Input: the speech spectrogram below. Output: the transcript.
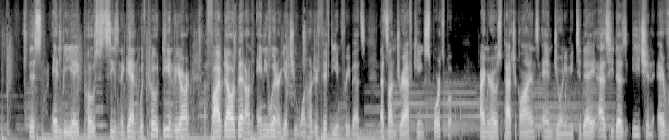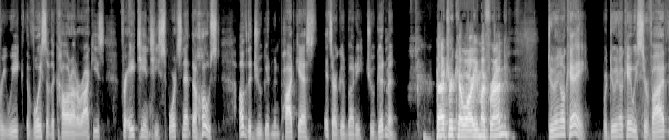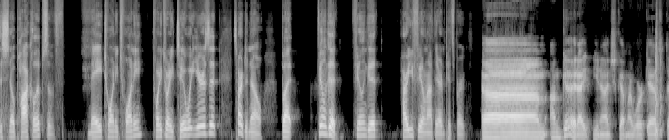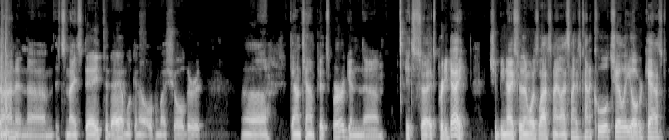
this NBA postseason. Again, with code DNVR, a $5 bet on any winner gets you 150 in free bets. That's on DraftKings Sportsbook. I'm your host, Patrick Lyons, and joining me today, as he does each and every week, the voice of the Colorado Rockies, for AT&T Sportsnet, the host of the Drew Goodman podcast. It's our good buddy, Drew Goodman. Patrick, how are you, my friend? Doing okay. We're doing okay. We survived the snowpocalypse of May 2020, 2022. What year is it? It's hard to know, but feeling good. Feeling good. How are you feeling out there in Pittsburgh? Um, I'm good. I, you know, I just got my workouts done, and um, it's a nice day today. I'm looking out over my shoulder at uh, downtown Pittsburgh, and um, it's uh, it's pretty day. Should be nicer than it was last night. Last night was kind of cool, chilly, overcast,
